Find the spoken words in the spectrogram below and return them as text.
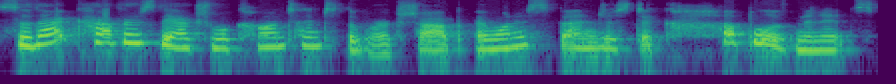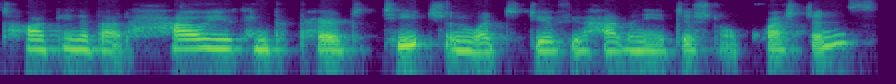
So that covers the actual content of the workshop. I want to spend just a couple of minutes talking about how you can prepare to teach and what to do if you have any additional questions.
